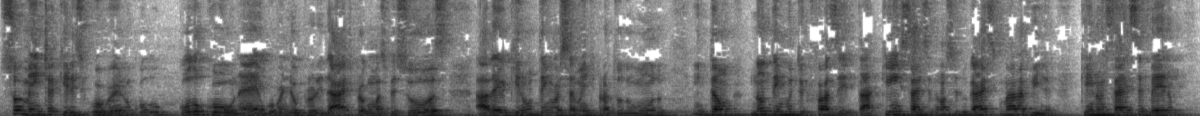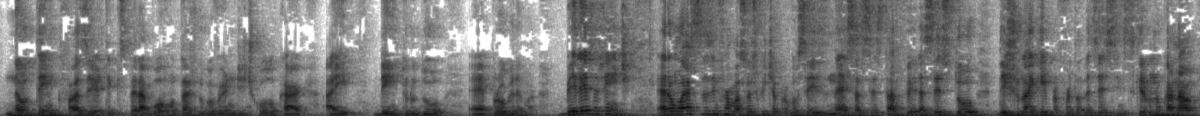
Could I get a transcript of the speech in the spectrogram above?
somente aqueles que o governo colo colocou, né? O governo deu prioridade para algumas pessoas, alega que não tem orçamento para todo mundo, então não tem muito o que fazer, tá? Quem está recebendo auxílio gás, maravilha. Quem não está recebendo, não tem o que fazer, tem que esperar a boa vontade do governo de a gente colocar aí dentro do é, programa. Beleza, gente? Eram essas as informações que eu tinha para vocês nessa sexta-feira. Sextou. Deixa o like aí para fortalecer, se inscreva no canal,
